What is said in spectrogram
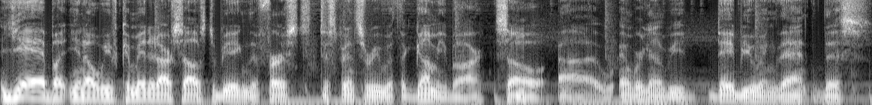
Yeah, but you know, we've committed ourselves to being the first dispensary with a gummy bar. So, uh, and we're going to be debuting that this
